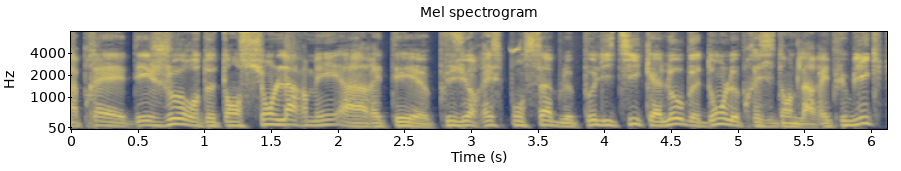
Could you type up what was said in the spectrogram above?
Après des jours de tension, l'armée a arrêté plusieurs responsables politiques à l'aube, dont le président de la République,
